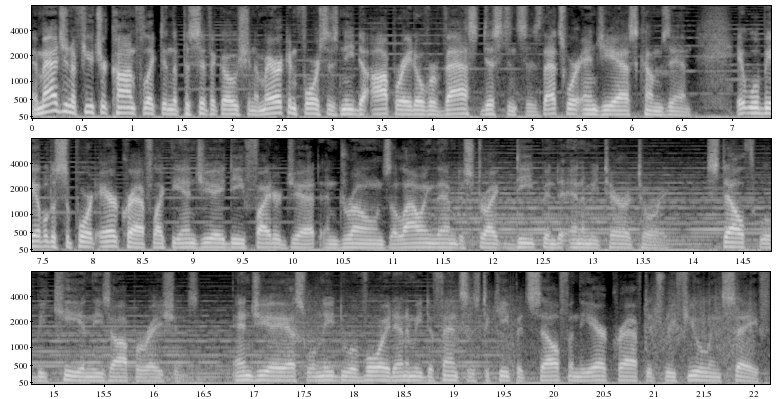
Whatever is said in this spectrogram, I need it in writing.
Imagine a future conflict in the Pacific Ocean. American forces need to operate over vast distances. That's where NGAS comes in. It will be able to support aircraft like the NGAD fighter jet and drones, allowing them to strike deep into enemy territory. Stealth will be key in these operations. NGAS will need to avoid enemy defenses to keep itself and the aircraft it's refueling safe.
